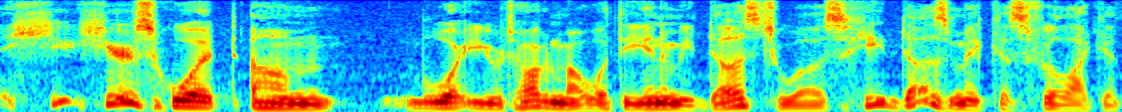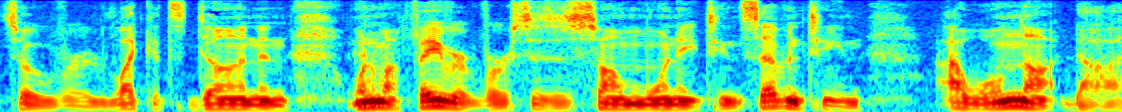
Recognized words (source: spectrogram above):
he- here's what um, what you were talking about, what the enemy does to us, he does make us feel like it's over, like it's done. And one of my favorite verses is Psalm 118, 17. I will not die,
